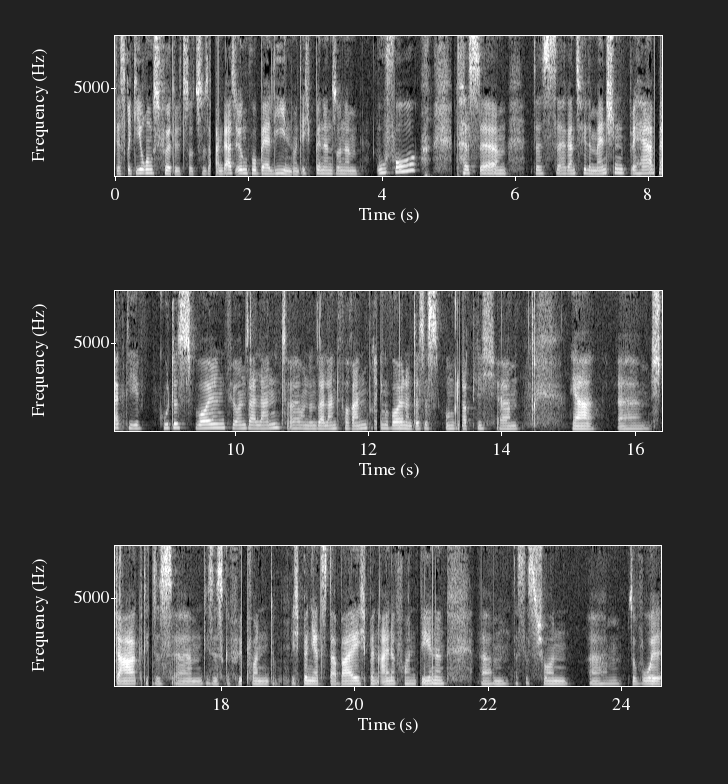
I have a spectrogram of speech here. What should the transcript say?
des Regierungsviertels sozusagen. Da ist irgendwo Berlin und ich bin in so einem UFO, das, ähm, das äh, ganz viele Menschen beherbergt, die Gutes wollen für unser Land äh, und unser Land voranbringen wollen. Und das ist unglaublich, ähm, ja, ähm, stark, dieses, ähm, dieses Gefühl von, ich bin jetzt dabei, ich bin eine von denen. Ähm, das ist schon ähm, sowohl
